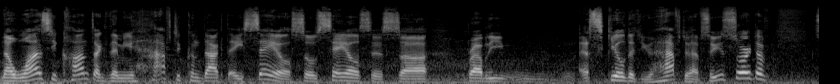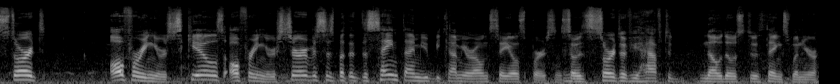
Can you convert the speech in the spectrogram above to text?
Now, once you contact them, you have to conduct a sale. So, sales is uh, probably a skill that you have to have. So, you sort of start offering your skills, offering your services, but at the same time, you become your own salesperson. Mm-hmm. So it's sort of you have to know those two things when you're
